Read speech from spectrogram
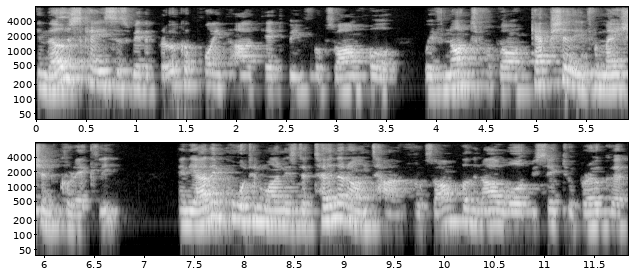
In those cases where the broker point out that we, for example, we've not captured information correctly, and the other important one is the turnaround time. For example, in our world, we say to a broker,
